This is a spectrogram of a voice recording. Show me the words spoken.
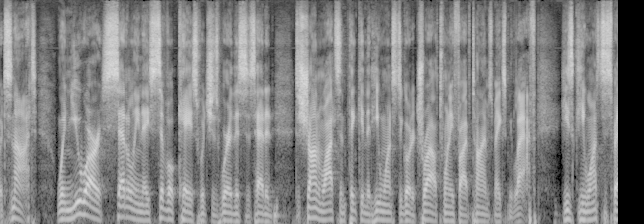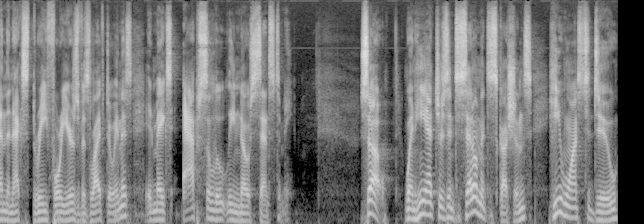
it's not. When you are settling a civil case, which is where this is headed, Deshaun Watson thinking that he wants to go to trial 25 times makes me laugh. He's, he wants to spend the next three, four years of his life doing this. It makes absolutely no sense to me. So, when he enters into settlement discussions, he wants to do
